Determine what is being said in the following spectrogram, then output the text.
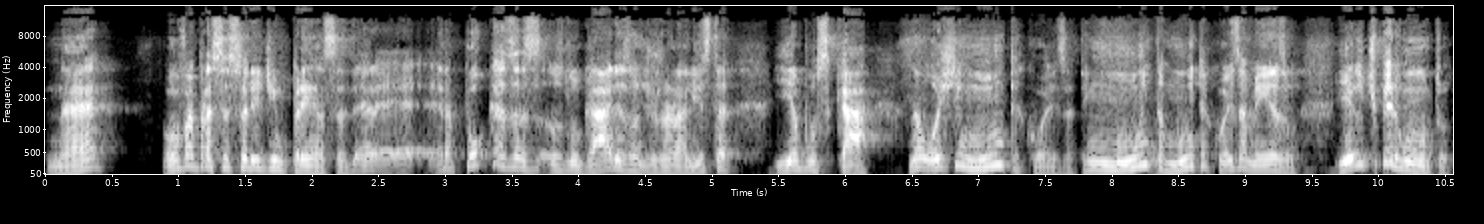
né? ou vai para assessoria de imprensa. Era, era poucas as, os lugares onde o jornalista ia buscar. Não, hoje tem muita coisa, tem muita, muita coisa mesmo. E eu te pergunto,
